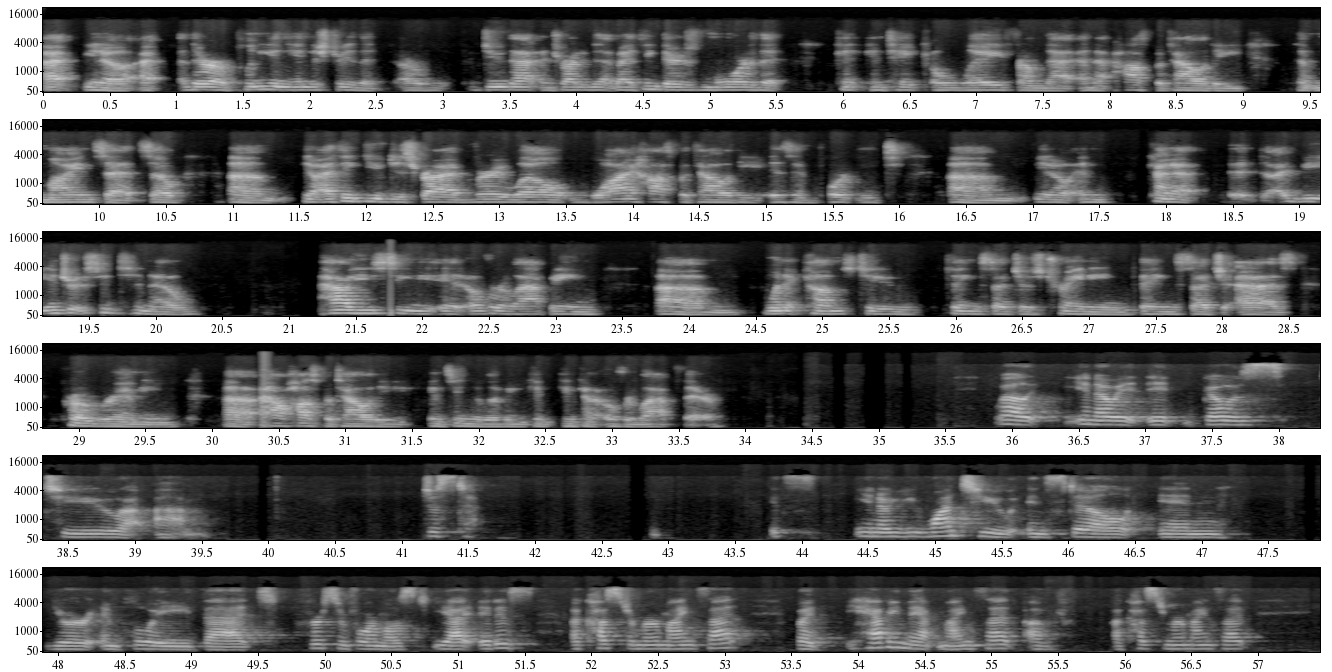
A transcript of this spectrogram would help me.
I, you know I, there are plenty in the industry that are do that and try to do that but i think there's more that can, can take away from that and that hospitality that mindset. So um, you know i think you've described very well why hospitality is important um, you know and kind of i'd be interested to know how you see it overlapping um, when it comes to things such as training, things such as programming, uh, how hospitality and senior living can, can kind of overlap there. Well, you know, it, it goes to um, just, it's, you know, you want to instill in your employee that first and foremost, yeah, it is a customer mindset, but having that mindset of a customer mindset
